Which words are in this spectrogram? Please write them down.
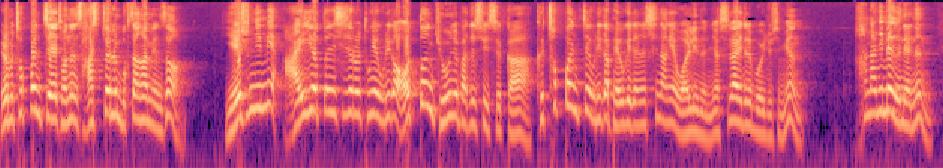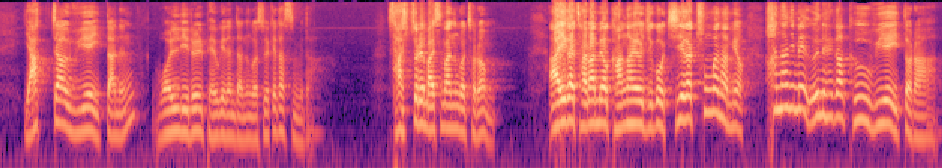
여러분, 첫 번째, 저는 40절을 묵상하면서 예수님이 아이였던 시절을 통해 우리가 어떤 교훈을 받을 수 있을까? 그 첫 번째 우리가 배우게 되는 신앙의 원리는요, 슬라이드를 보여주시면, 하나님의 은혜는 약자 위에 있다는 원리를 배우게 된다는 것을 깨닫습니다. 40절에 말씀하는 것처럼, 아이가 자라며 강하여지고 지혜가 충만하며 하나님의 은혜가 그 위에 있더라.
